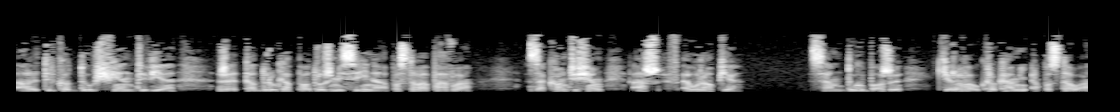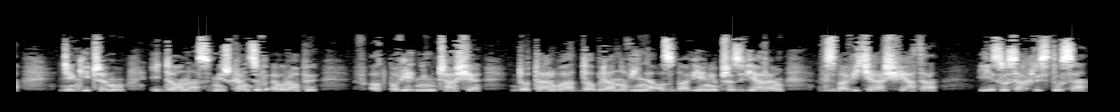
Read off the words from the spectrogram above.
Ale tylko Duch Święty wie, że ta druga podróż misyjna apostoła Pawła zakończy się aż w Europie. Sam Duch Boży kierował krokami apostoła, dzięki czemu i do nas, mieszkańców Europy, w odpowiednim czasie dotarła dobra nowina o zbawieniu przez wiarę w Zbawiciela świata, Jezusa Chrystusa,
